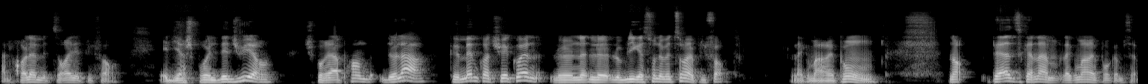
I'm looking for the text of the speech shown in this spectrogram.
Pas le problème, Metzora, il est plus fort. Eh bien, je pourrais le déduire. Je pourrais apprendre de là que même quand tu es Cohen, l'obligation de Metzora est plus forte. L'agma répond, non, Peaz Kanam, l'agma répond comme ça.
